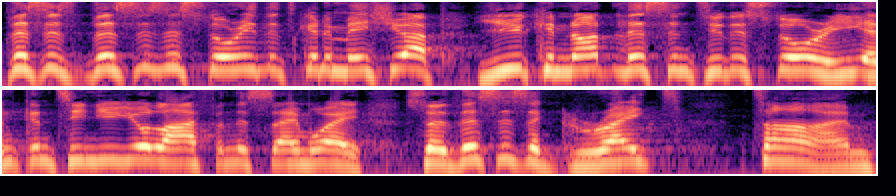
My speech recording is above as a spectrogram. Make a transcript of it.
This is, this is a story that's going to mess you up. You cannot listen to this story and continue your life in the same way. So, this is a great time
